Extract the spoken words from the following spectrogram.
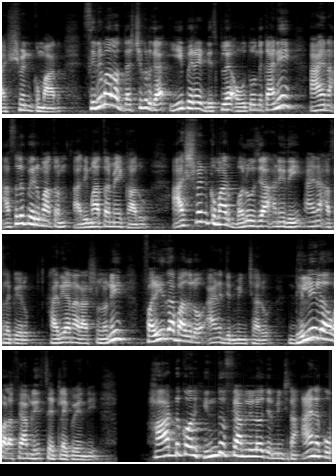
అశ్విన్ కుమార్. సినిమాలో దర్శకుడిగా ఈ పేరే డిస్ప్లే అవుతుంది కానీ ఆయన అసలు పేరు మాత్రం అది మాత్రమే కాదు. అశ్విన్ కుమార్ బలూజా అనేది ఆయన అసలు పేరు. హర్యానా రాష్ట్రంలోని ఫరీదాబాద్లో ఆయన జన్మించారు. ఢిల్లీలో వాళ్ళ ఫ్యామిలీ సెటిల్ అయిపోయింది. హార్డ్ కోర్ హిందూ ఫ్యామిలీలో జన్మించిన ఆయనకు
